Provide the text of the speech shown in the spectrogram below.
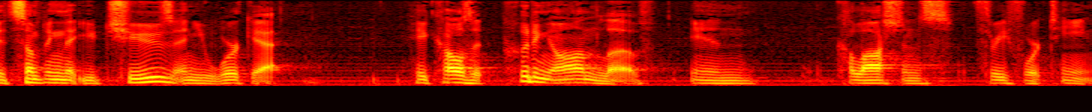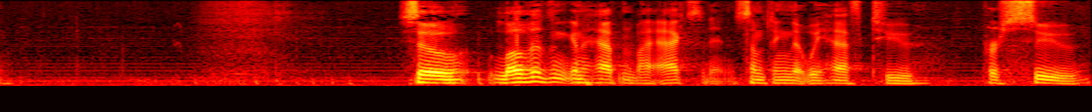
It's something that you choose and you work at. He calls it putting on love in Colossians 3:14. So, love isn't going to happen by accident. It's something that we have to pursue.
